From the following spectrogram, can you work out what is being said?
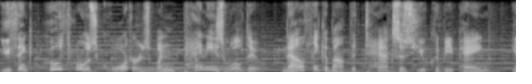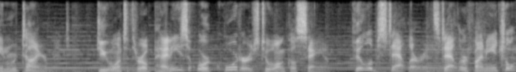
You think, who throws quarters when pennies will do? Now think about the taxes you could be paying in retirement. Do you want to throw pennies or quarters to Uncle Sam? Phillip Statler at Statler Financial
